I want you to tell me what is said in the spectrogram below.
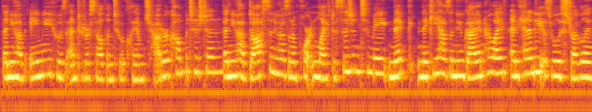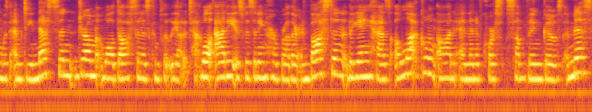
Then you have Amy who has entered herself into a clam chowder competition. Then you have Dawson who has an important life decision to make. Nick Nikki has a new guy in her life and Kennedy is really struggling with empty nest syndrome while Dawson is completely out of town. While Addie is visiting her brother in Boston, the gang has a lot going on and then of course something goes amiss.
